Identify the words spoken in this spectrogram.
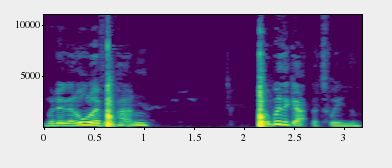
We're doing an all over pattern, but with a gap between them.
